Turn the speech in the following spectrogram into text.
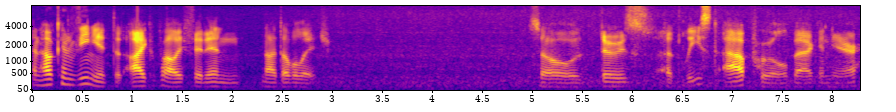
And how convenient that I could probably fit in, not Double H. So, there's at least a pearl back in here.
